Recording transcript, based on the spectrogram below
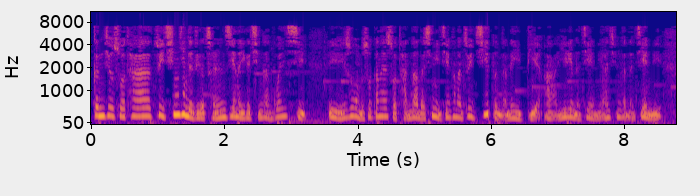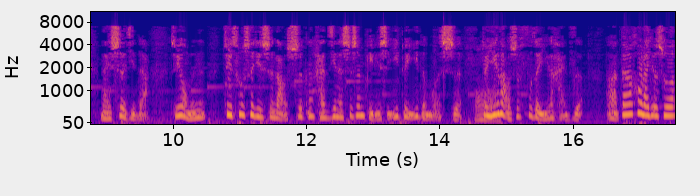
跟就是说他最亲近的这个成人之间的一个情感关系，也就是我们说刚才所谈到的心理健康的最基本的那一点啊，依恋的建立、安全感的建立来设计的。所以我们最初设计是老师跟孩子间的师生比例是一对一的模式，就一个老师负责一个孩子。啊，当然后来就说，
